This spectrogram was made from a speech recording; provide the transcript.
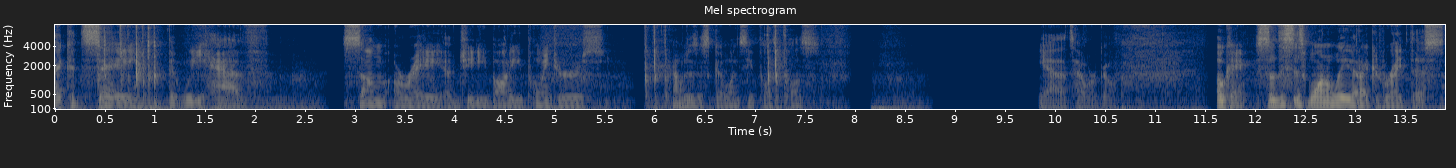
I could say that we have some array of GD body pointers. How does this go in C++? Yeah, that's how we're going. Okay, so this is one way that I could write this.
